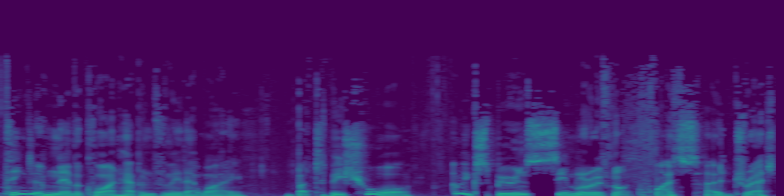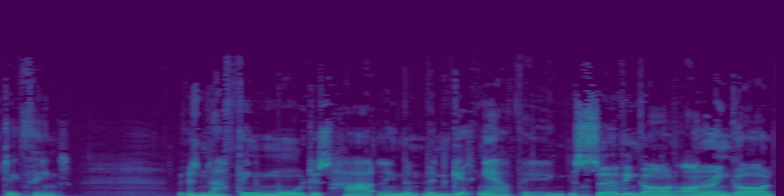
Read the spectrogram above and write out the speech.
things have never quite happened for me that way, but to be sure, I've experienced similar, if not quite so drastic things. There's nothing more disheartening than, than getting out there, serving God, honouring God,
